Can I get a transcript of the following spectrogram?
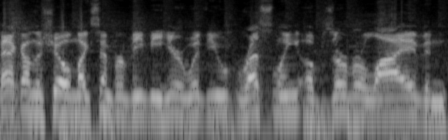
Back on the show, Mike Sempervive here with you, Wrestling Observer Live. And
